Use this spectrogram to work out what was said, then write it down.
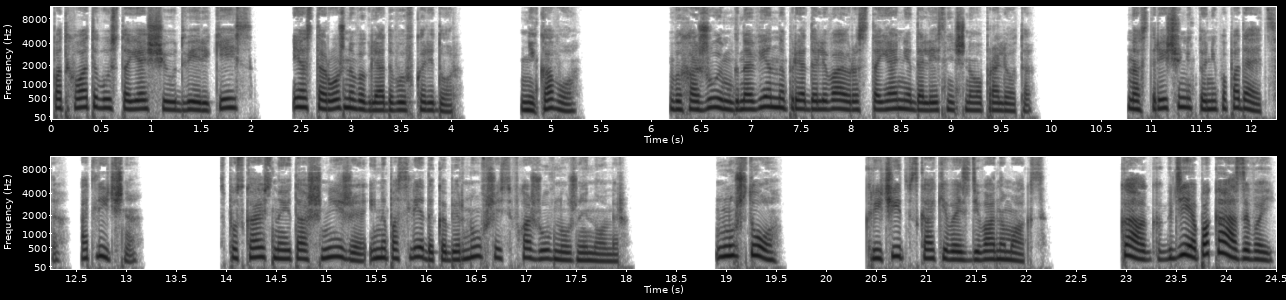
подхватываю стоящий у двери кейс и осторожно выглядываю в коридор. Никого. Выхожу и мгновенно преодолеваю расстояние до лестничного пролета. Навстречу никто не попадается. Отлично. Спускаюсь на этаж ниже и напоследок, обернувшись, вхожу в нужный номер. «Ну что?» — кричит, вскакивая с дивана Макс. «Как? Где? Показывай!»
